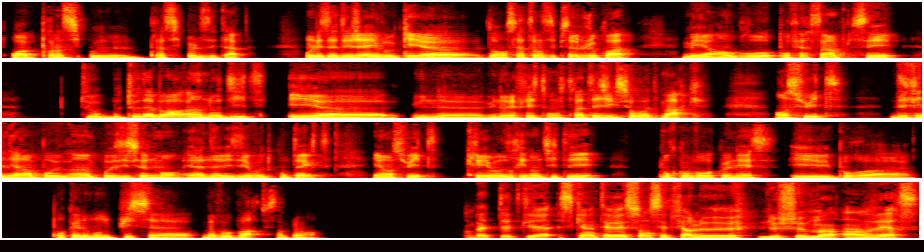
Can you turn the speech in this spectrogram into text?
trois principales étapes. On les a déjà évoquées dans certains épisodes, je crois. Mais en gros, pour faire simple, c'est tout, d'abord un audit et euh, une, une, réflexion stratégique sur votre marque. Ensuite, définir un, un, positionnement et analyser votre contexte. Et ensuite, créer votre identité pour qu'on vous reconnaisse et pour, euh, pour que le monde puisse euh, bah, vous voir, tout simplement. En fait, peut-être que ce qui est intéressant, c'est de faire le, le chemin inverse.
